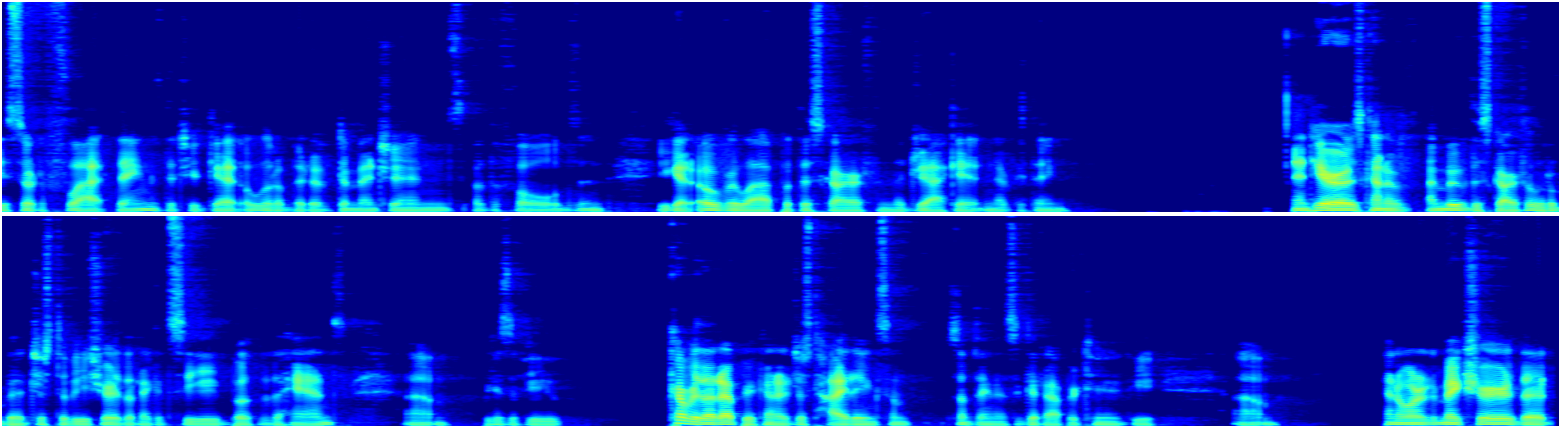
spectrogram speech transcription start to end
these sort of flat things that you get a little bit of dimensions of the folds and you get overlap with the scarf and the jacket and everything. And here I was kind of, I moved the scarf a little bit just to be sure that I could see both of the hands. Um, because if you cover that up, you're kind of just hiding some something that's a good opportunity. Um, and I wanted to make sure that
